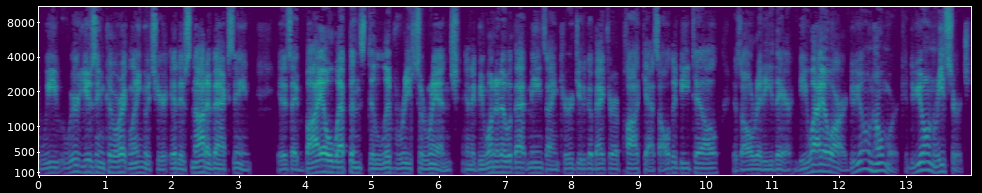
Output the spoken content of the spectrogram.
we we're using correct language here. It is not a vaccine. It is a bioweapons delivery syringe. And if you want to know what that means, I encourage you to go back to our podcast. All the detail is already there. DYOR. Do your own homework. Do your own research.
